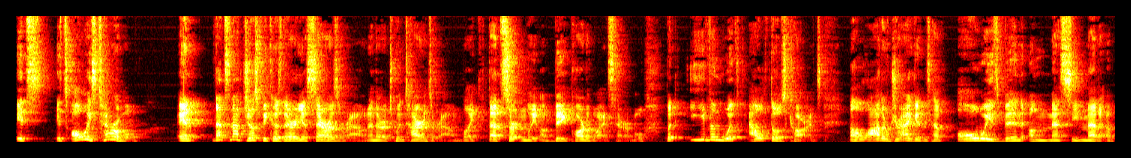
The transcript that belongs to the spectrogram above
It's it's always terrible. And that's not just because there are Yseras around and there are Twin Tyrants around. Like, that's certainly a big part of why it's terrible. But even without those cards, a lot of dragons have always been a messy meta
